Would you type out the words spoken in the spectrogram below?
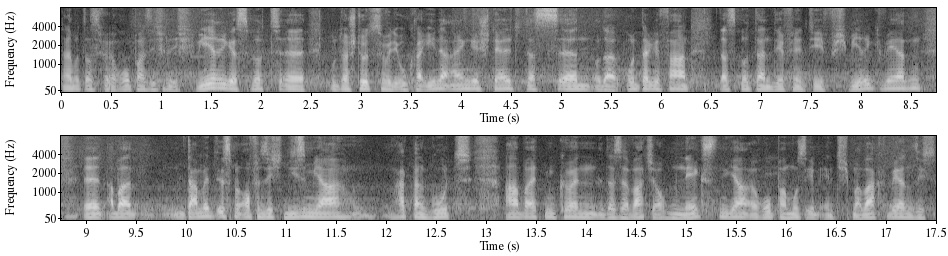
dann wird das für Europa sicherlich schwierig. Es wird äh, Unterstützung für die Ukraine eingestellt das, äh, oder runtergefahren. Das wird dann definitiv schwierig werden. Äh, aber damit ist man offensichtlich in diesem Jahr hat man gut arbeiten können. Das erwarte ich auch im nächsten Jahr. Europa muss eben endlich mal wach werden, sich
